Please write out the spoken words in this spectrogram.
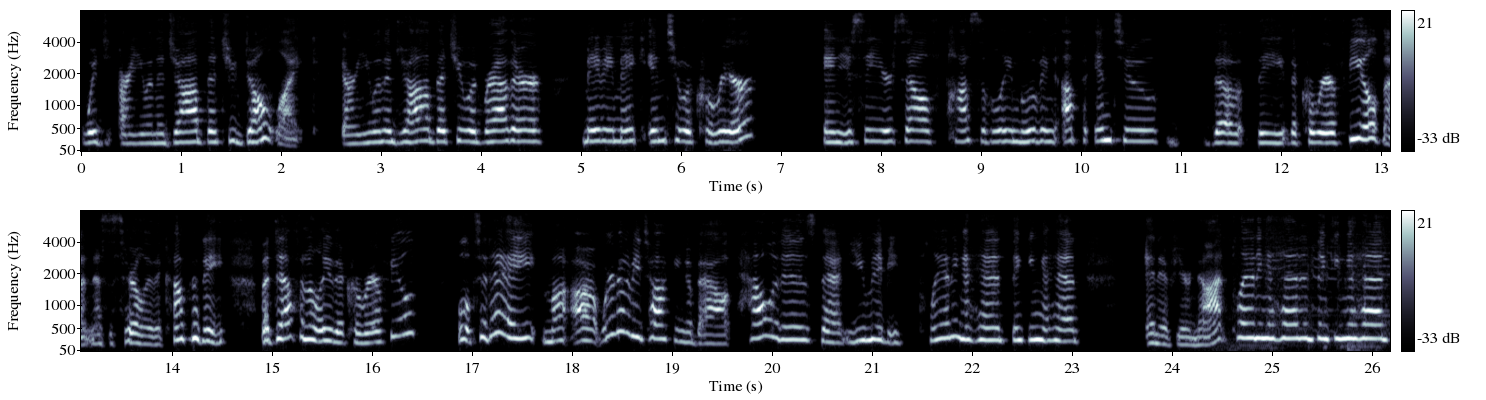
Would are you in a job that you don't like? Are you in a job that you would rather maybe make into a career and you see yourself possibly moving up into the the the career field, not necessarily the company, but definitely the career field? Well, today my, uh, we're going to be talking about how it is that you may be planning ahead, thinking ahead, and if you're not planning ahead and thinking ahead,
